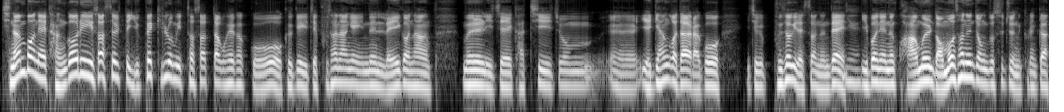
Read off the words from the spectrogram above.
지난번에 단거리 쐈을 때 600km 쐈다고 해갖고 그게 이제 부산항에 있는 레이건함을 이제 같이 좀 에, 얘기한 거다라고 이제 분석이 됐었는데 예. 이번에는 괌을 넘어서는 정도 수준 그러니까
